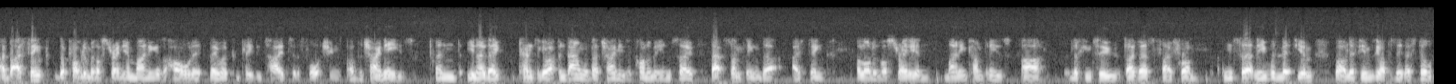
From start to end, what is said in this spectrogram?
Uh, but I think the problem with Australian mining as a whole, it, they were completely tied to the fortunes of the Chinese. And, you know, they tend to go up and down with the Chinese economy. And so that's something that I think a lot of Australian mining companies are looking to diversify from. And certainly with lithium, well, lithium's the opposite. They're still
